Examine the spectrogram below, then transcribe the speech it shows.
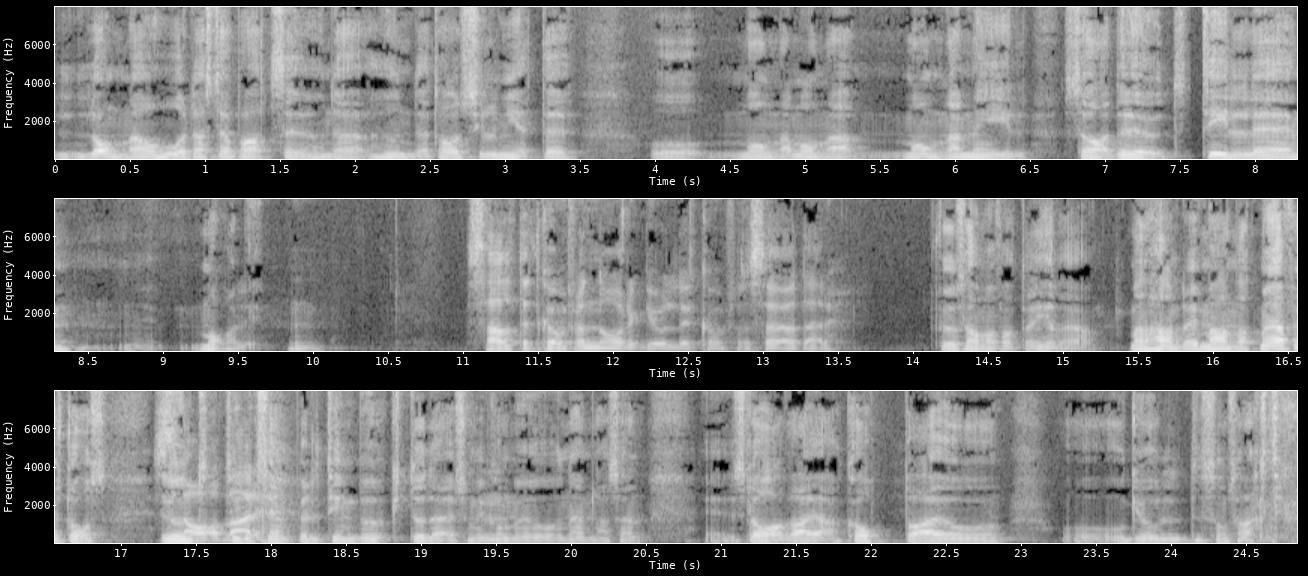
långa och hårda strapatser, hundra, hundratals kilometer och många, många, många mil söderut till eh, Mali. Saltet kom från norr, guldet kom från söder. För att sammanfatta det hela, ja. Man handlar ju med annat med förstås. Runt Slavar. till exempel Timbuktu där som vi kommer att nämna sen. Eh, Slavar, ja. Koppar och, och, och guld som sagt.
